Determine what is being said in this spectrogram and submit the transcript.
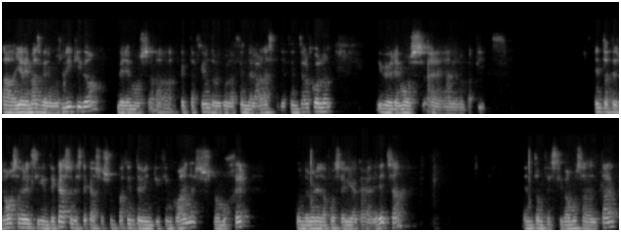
ah, y además veremos líquido, veremos uh, afectación, regulación de la grasa adyacente al colon y veremos eh, adenopatías. Entonces, vamos a ver el siguiente caso. En este caso es un paciente de 25 años, es una mujer, con dolor en la fosa ilíaca derecha. Entonces, si vamos al TAC,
